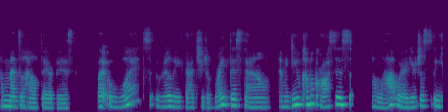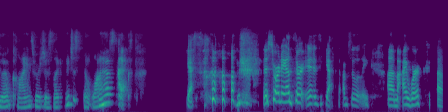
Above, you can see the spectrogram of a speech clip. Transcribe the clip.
a mental health therapist. But what really got you to write this down? I mean, do you come across this a lot where you're just you have clients who are just like, I just don't want to have sex? Yes. the short answer is yes, absolutely. Um, I work, uh,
